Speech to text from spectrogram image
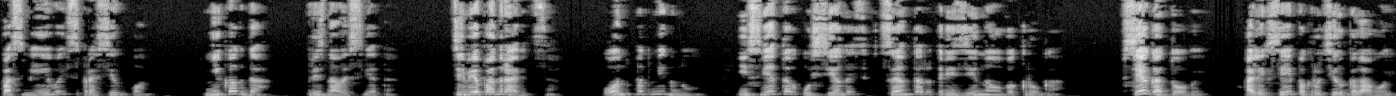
Посмеиваясь, спросил он. «Никогда», — призналась Света. «Тебе понравится». Он подмигнул, и Света уселась в центр резинового круга. «Все готовы?» Алексей покрутил головой.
